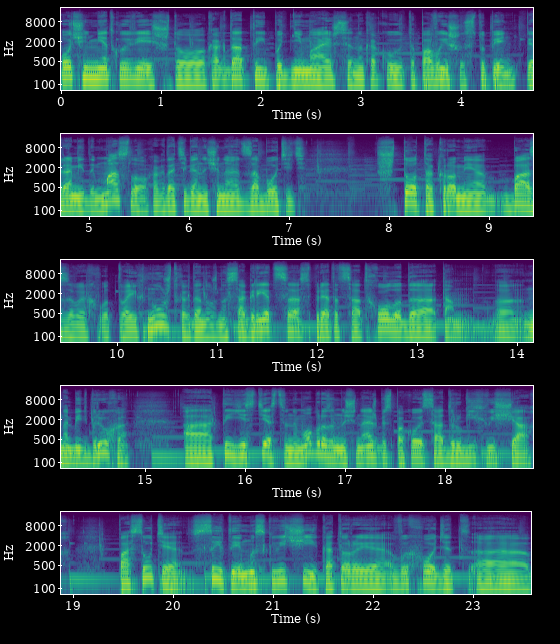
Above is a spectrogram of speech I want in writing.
очень меткую вещь, что когда ты поднимаешься на какую-то повыше ступень пирамиды Маслоу, когда тебя начинают заботить что-то, кроме базовых вот твоих нужд, когда нужно согреться, спрятаться от холода, там, э, набить брюхо, а ты естественным образом начинаешь беспокоиться о других вещах. По сути, сытые москвичи, которые выходят э,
